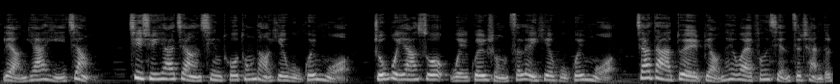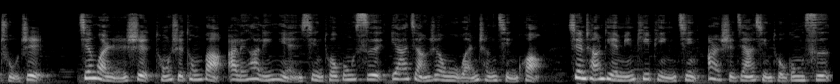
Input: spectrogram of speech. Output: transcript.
两压一降，继续压降信托通道业务规模，逐步压缩违规融资类业务规模，加大对表内外风险资产的处置。监管人士同时通报，二零二零年信托公司压降任务完成情况，现场点名批评近二十家信托公司。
